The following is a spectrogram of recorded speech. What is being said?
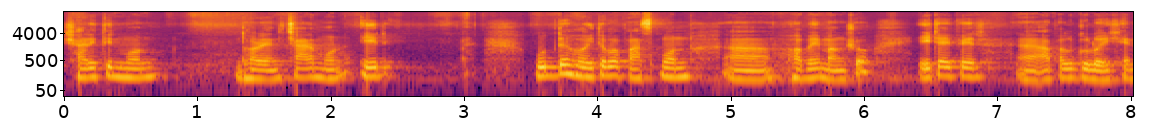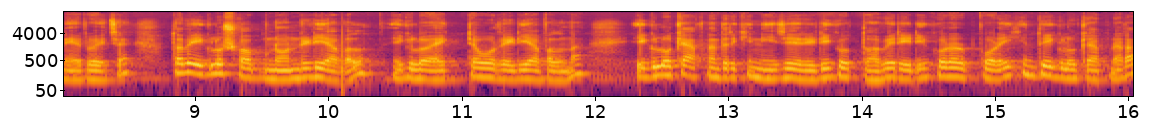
সাড়ে তিন মন, ধরেন চার মন, এর উদ্দে হয়তো বা পাঁচ মন হবে মাংস। এই টাইপের আপালগুলো এখানে রয়েছে। তবে এগুলো সব নন রেডি আপাল। এগুলো একটাও রেডি আপাল না। এগুলোকে আপনাদেরকে নিজে রেডি করতে হবে। রেডি করার পরেই কিন্তু এগুলোকে আপনারা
